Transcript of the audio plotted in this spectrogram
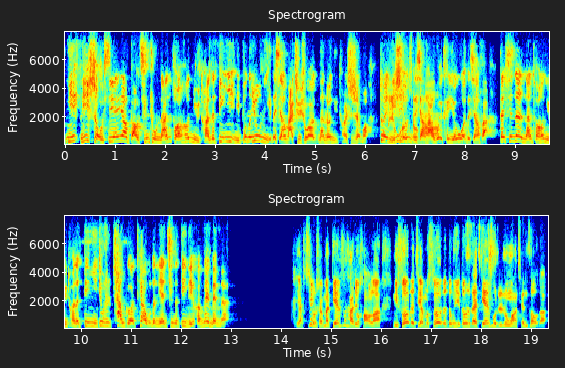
你你首先要搞清楚男团和女团的定义，你不能用你的想法去说男团女团是什么。对，你是有你的想法想法，我也可以有我的想法。但现在男团和女团的定义就是唱歌跳舞的年轻的弟弟和妹妹们。哎呀，这有什么颠覆它就好了？你所有的节目，所有的东西都是在颠覆之中往前走的。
